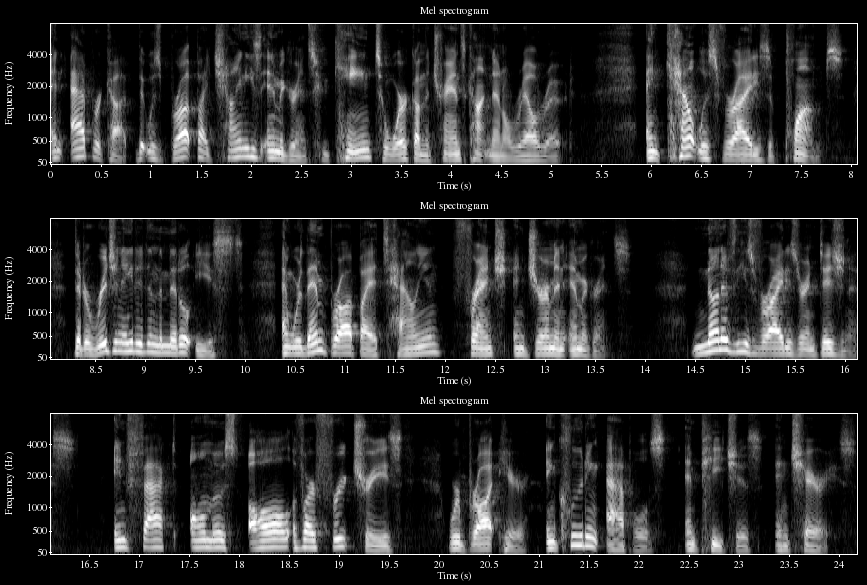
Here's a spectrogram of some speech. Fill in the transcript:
An apricot that was brought by Chinese immigrants who came to work on the Transcontinental Railroad. And countless varieties of plums that originated in the Middle East and were then brought by Italian, French, and German immigrants. None of these varieties are indigenous. In fact, almost all of our fruit trees were brought here, including apples and peaches and cherries.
